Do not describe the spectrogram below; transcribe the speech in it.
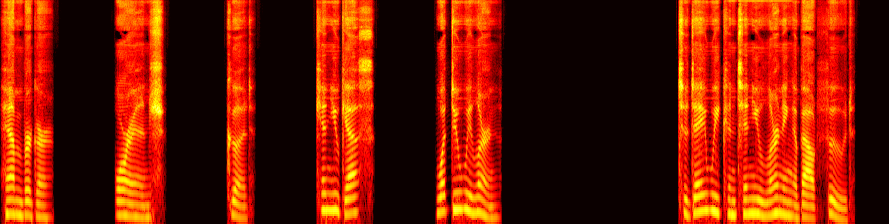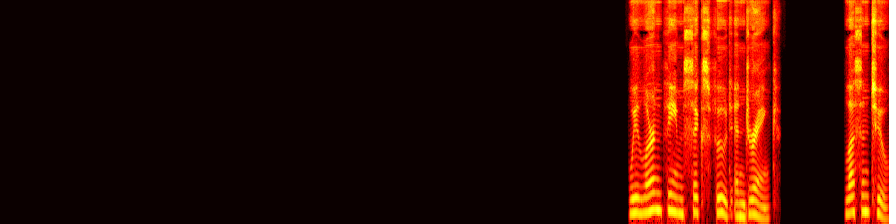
Hamburger. Orange. Good. Can you guess? What do we learn? Today we continue learning about food. We learn Theme 6 Food and Drink. Lesson 2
